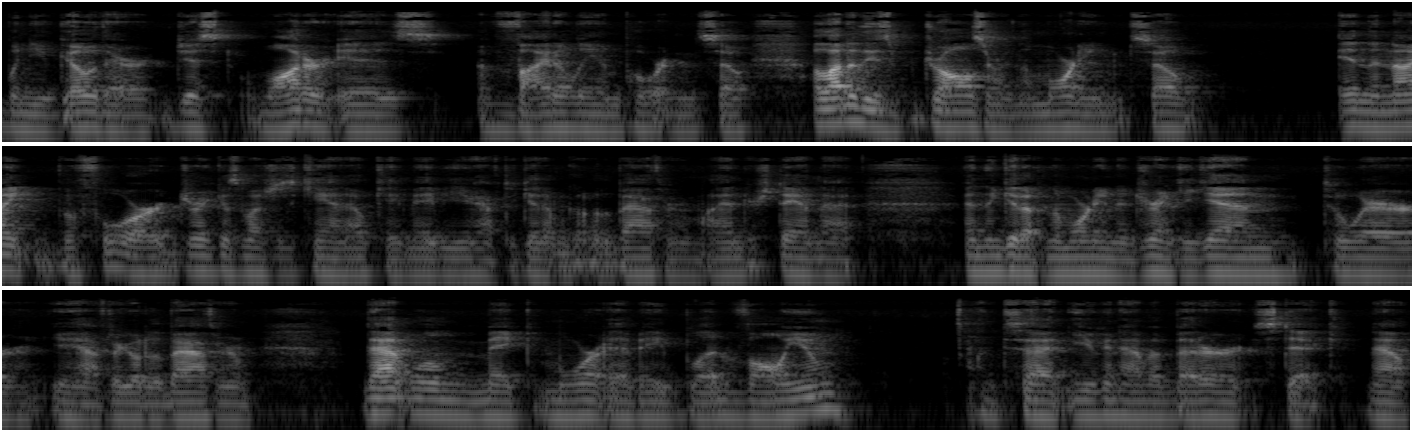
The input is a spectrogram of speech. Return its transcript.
when you go there, just water is vitally important. So a lot of these draws are in the morning. So in the night before, drink as much as you can. Okay, maybe you have to get up and go to the bathroom. I understand that. And then get up in the morning and drink again to where you have to go to the bathroom. That will make more of a blood volume that you can have a better stick. Now,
